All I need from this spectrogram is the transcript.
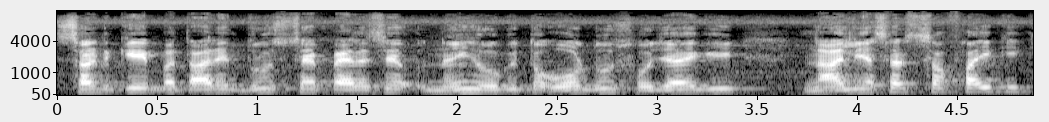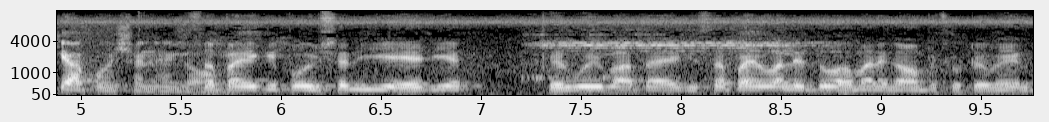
सड़कें बता रहे दुरुस्त है पहले से नहीं होगी तो और दुरुस्त हो जाएगी। नालियाँ सर सफ़ाई की क्या पोजिशन है सफ़ाई की पोजिशन ये है जी फिर वही बात कि सफ़ाई वाले दो हमारे गाँव पे छुटे हुए एक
